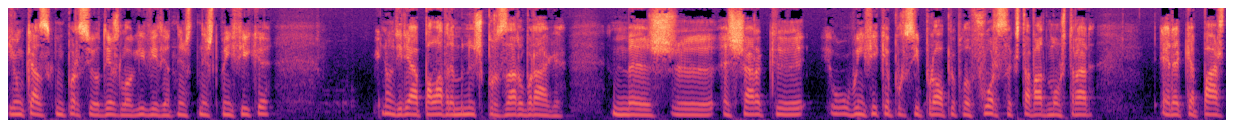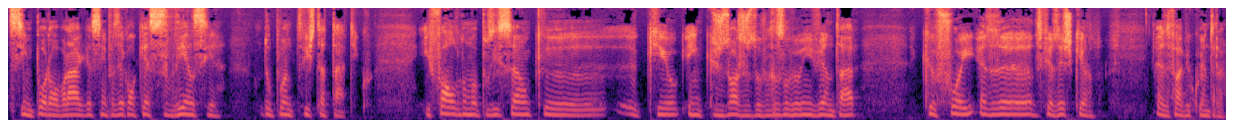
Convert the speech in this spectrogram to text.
E um caso que me pareceu desde logo evidente neste, neste Benfica, eu não diria a palavra menosprezar o Braga, mas uh, achar que o Benfica por si próprio, pela força que estava a demonstrar, era capaz de se impor ao Braga sem fazer qualquer cedência do ponto de vista tático. E falo numa posição que, que eu, em que Jorge Jesus resolveu inventar, que foi a de defesa esquerdo, a de Fábio Coentrão.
